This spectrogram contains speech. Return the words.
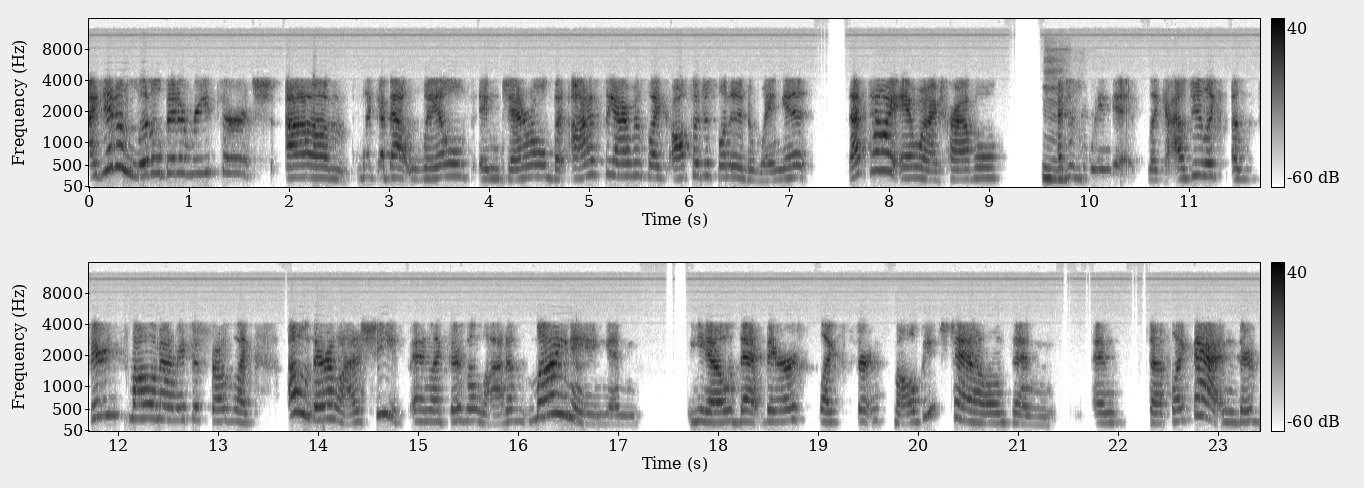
I did a little bit of research, um, like about Wales in general, but honestly, I was like also just wanted to wing it. That's how I am when I travel. Mm. I just winged it. Like I'll do like a very small amount of research, but I was like, oh, there are a lot of sheep, and like there's a lot of mining, and you know that there are like certain small beach towns and and stuff like that, and there's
